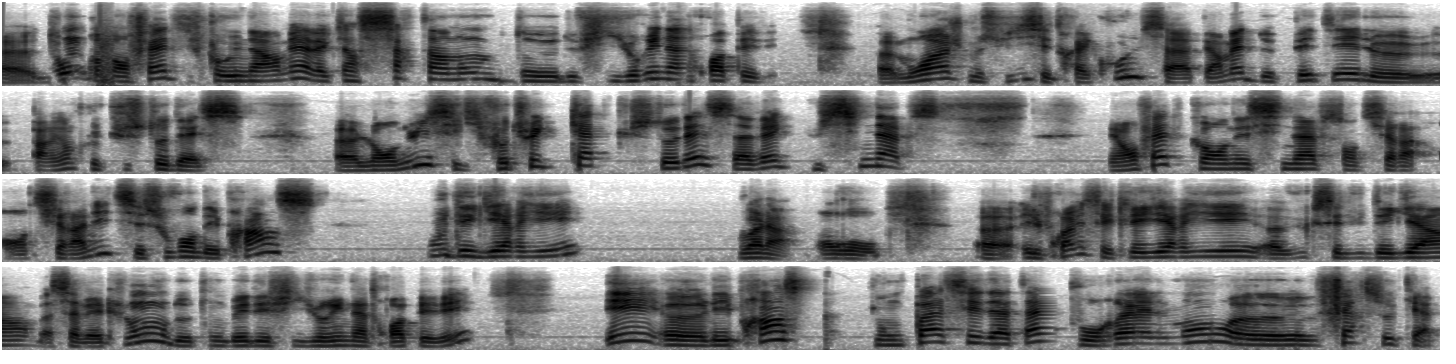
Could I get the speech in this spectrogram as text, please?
Euh, donc, en fait, il faut une armée avec un certain nombre de, figurines à 3 PV. Euh, moi, je me suis dit, c'est très cool, ça va permettre de péter, le, par exemple, le Custodes. Euh, l'ennui, c'est qu'il faut tuer 4 Custodes avec du Synapse. Et en fait, quand on est Synapse en, en tyrannide, c'est souvent des princes ou des guerriers. Voilà, en gros. et le problème, c'est que les guerriers, vu que c'est du dégât, bah, ça va être long de tomber des figurines à 3 PV. Et les princes n'ont pas assez d'attaque pour réellement faire ce cap.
